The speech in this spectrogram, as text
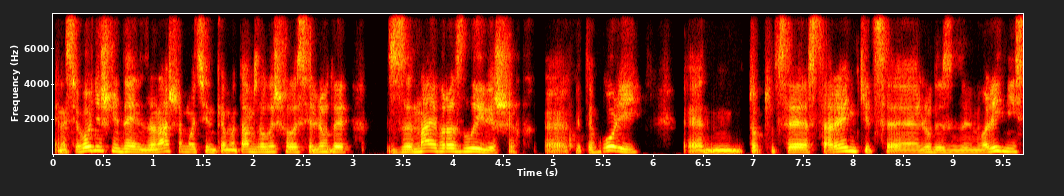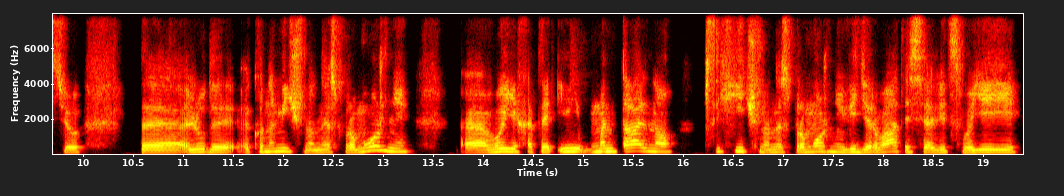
І на сьогоднішній день, за нашими оцінками, там залишилися люди з найвразливіших е, категорій, Е, тобто це старенькі, це люди з інвалідністю, це люди економічно неспроможні е, виїхати і ментально, психічно неспроможні відірватися від своєї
